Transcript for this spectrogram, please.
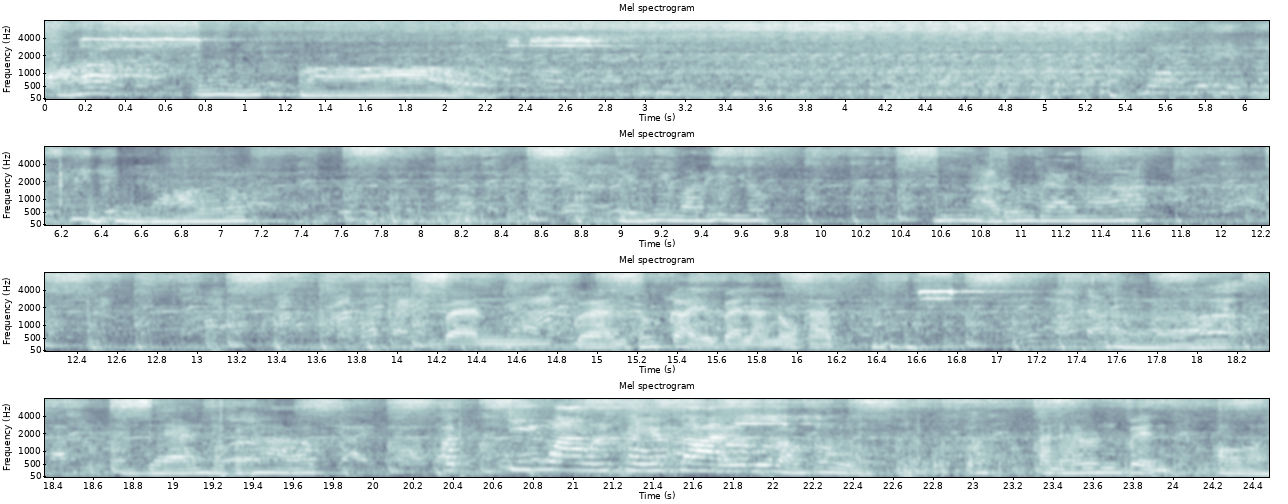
เอาละตรงนี้ฟาว เพิ่งหายโดนแบนมาฮะแบรนด์แบรนด์ข้าวไก่แบรนด์ลังนกครับเอ่อแบนหมดกระทะครับอะยิงวางหรือเซฟได้ครับคุณสาวตูอันนั้นมันเป็นเอาละ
